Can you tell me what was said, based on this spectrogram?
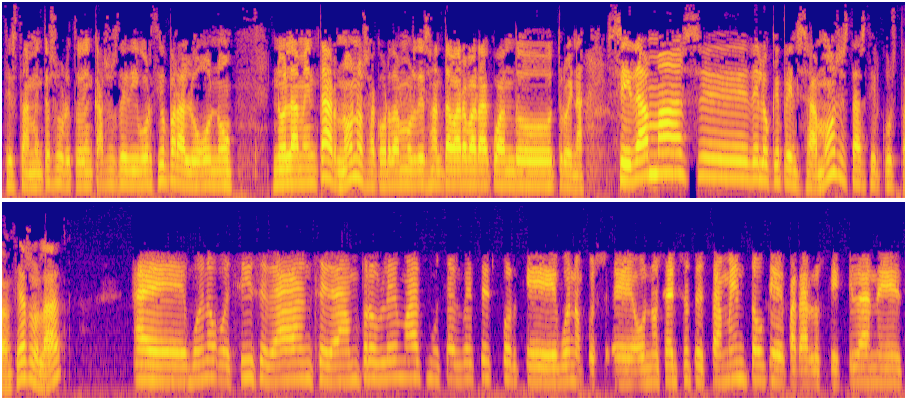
testamento sobre todo en casos de divorcio para luego no no lamentar no nos acordamos de Santa Bárbara cuando truena se da más eh, de lo que pensamos estas circunstancias Olad Eh, bueno, pues sí, se dan, se dan problemas muchas veces porque, bueno, pues eh, o no se ha hecho testamento, que para los que quedan es,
